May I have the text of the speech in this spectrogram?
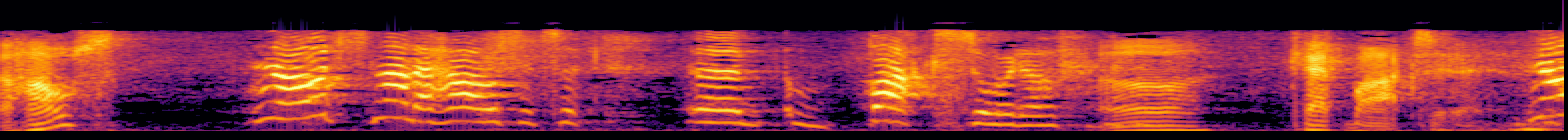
A house? No, it's not a house. It's a, a, box, sort of. Uh, cat box. eh? No,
